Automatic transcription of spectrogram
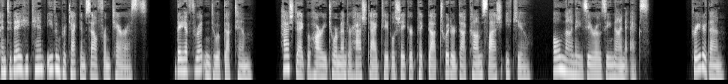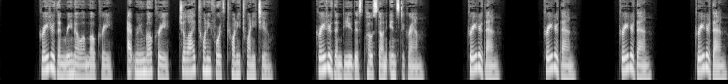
and today he can't even protect himself from terrorists. They have threatened to abduct him. Hashtag Buhari Tormentor Hashtag tableshakerpic.twitter.com slash EQ. Ol 9A0Z9X. Greater than. Greater than Reno Omokri, at Rumokri, July 24, 2022. Greater than view this post on Instagram. Greater than. Greater than. Greater than. Greater than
